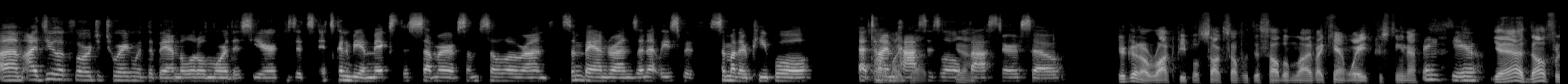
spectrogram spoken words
um, I do look forward to touring with the band a little more this year because it's it's going to be a mix this summer of some solo runs, some band runs, and at least with some other people, that oh time oh passes God. a little yeah. faster. So you're gonna rock people's socks off with this album live. I can't wait, Cristina. Thank you. Yeah, no, for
